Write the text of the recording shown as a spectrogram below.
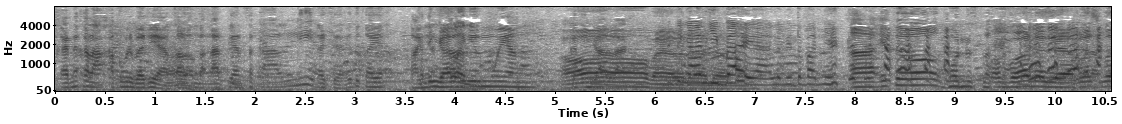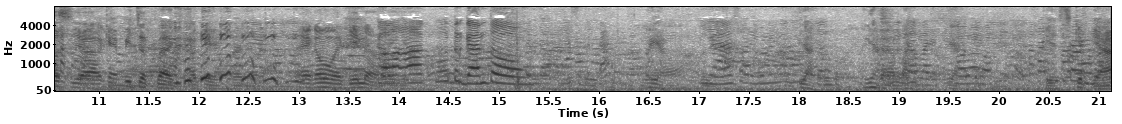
karena kalau aku pribadi ya kalau nggak latihan sekali aja itu kayak banyak Ketinggalan. sekali ilmu yang ketinggalan oh Ketinggalan benar, gibah benar. ya lebih tepatnya. Eh, itu bonus plus Oh bonus ya, plus plus ya, kayak pijet baik. Oke. baik. Eh kamu kayak gini. Kalau aku tergantung. Oh iya. Iya, sorry. Iya. Iya. Ini Iya. Oke, skip ya.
